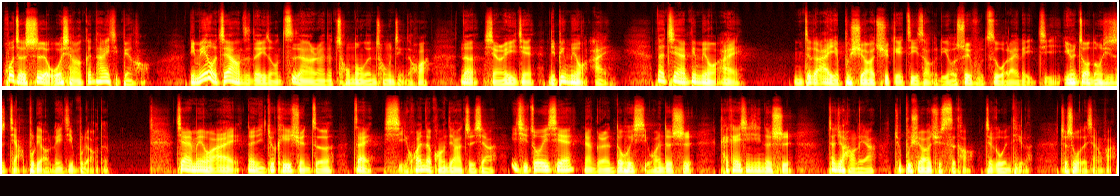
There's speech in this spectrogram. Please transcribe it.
或者是我想要跟他一起变好，你没有这样子的一种自然而然的冲动跟憧憬的话，那显而易见你并没有爱。那既然并没有爱，你这个爱也不需要去给自己找个理由说服自我来累积，因为这种东西是假不了、累积不了的。既然没有爱，那你就可以选择在喜欢的框架之下。一起做一些两个人都会喜欢的事，开开心心的事，这样就好了呀，就不需要去思考这个问题了。这是我的想法。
